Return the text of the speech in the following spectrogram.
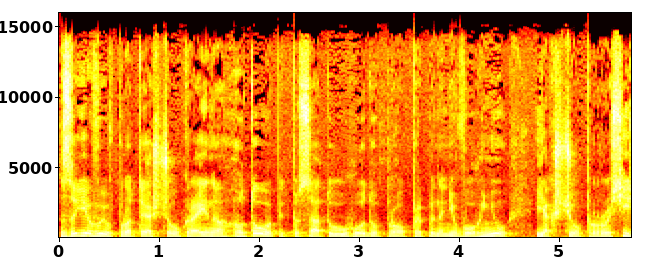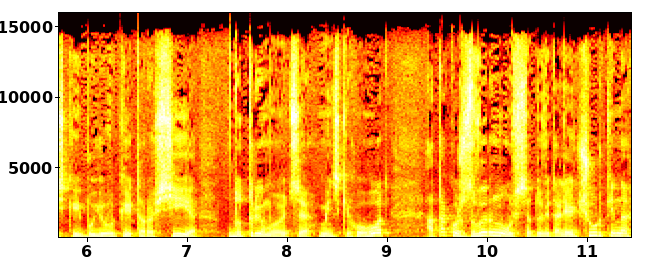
Заявив про те, що Україна готова підписати угоду про припинення вогню, якщо проросійські бойовики та Росія дотримуються мінських угод. А також звернувся до Віталія Чуркіна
